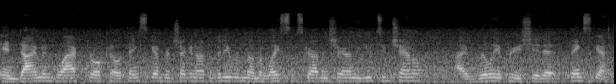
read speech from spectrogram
in Diamond Black Pearl Coat. Thanks again for checking out the video. Remember to like, subscribe, and share on the YouTube channel. I really appreciate it. Thanks again.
